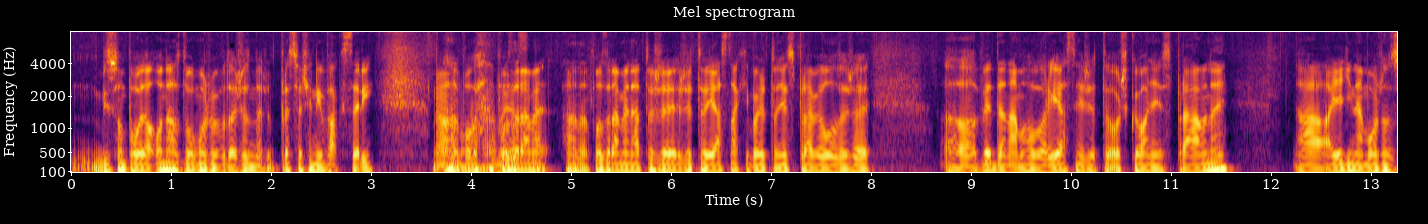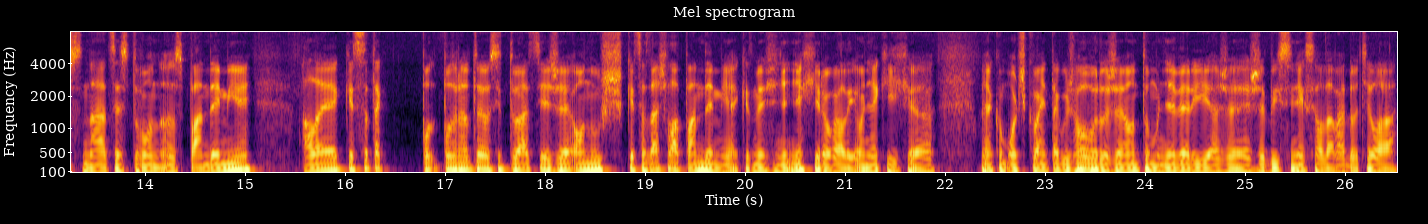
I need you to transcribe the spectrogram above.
by som povedal, o nás dvoch môžeme povedať, že sme presvedčení vaxery. Áno, po, áno, pozeráme, áno, pozeráme na to, že, že to je jasná chyba, že to nespravil, že uh, veda nám hovorí jasne, že to očkovanie je správne a, a jediná možnosť na cestu von z pandémie. Ale keď sa tak pozrieť do tej situácie, že on už, keď sa začala pandémia, keď sme ešte nechyrovali o, nejakých, e, o nejakom očkovaní, tak už hovoril, že on tomu neverí a že, že by si nechcel dávať do tela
